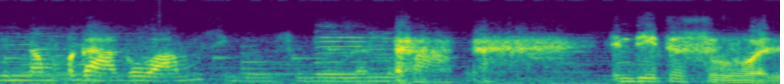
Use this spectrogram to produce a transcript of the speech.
Yun ang pagagawa mo. Sinusulan mo pa ako. Hindi ito suhol.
